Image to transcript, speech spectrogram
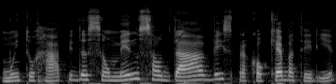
muito rápidas são menos saudáveis para qualquer bateria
